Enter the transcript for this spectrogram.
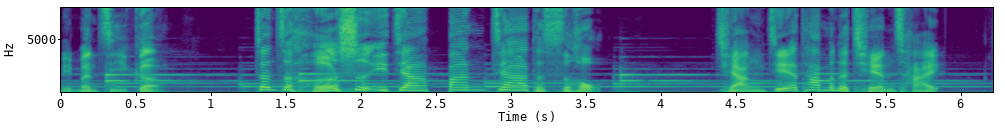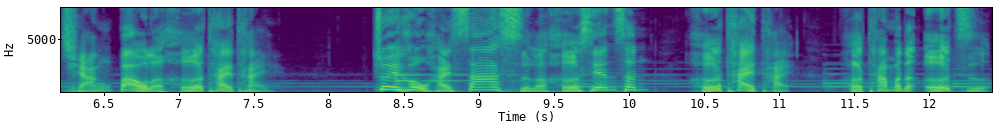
你们几个，趁着何氏一家搬家的时候，抢劫他们的钱财，强暴了何太太，最后还杀死了何先生、何太太和他们的儿子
